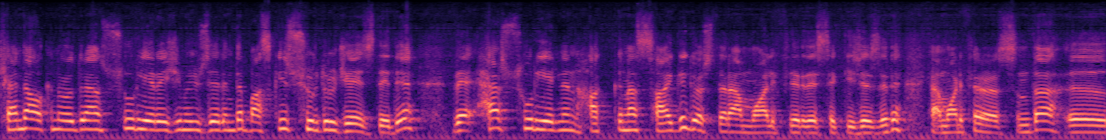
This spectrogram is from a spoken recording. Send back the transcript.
kendi halkını öldüren Suriye rejimi üzerinde baskıyı sürdüreceğiz dedi ve her Suriyelinin hakkına saygı gösteren muhalifleri destekleyeceğiz dedi. Yani muhalifler arasında e,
